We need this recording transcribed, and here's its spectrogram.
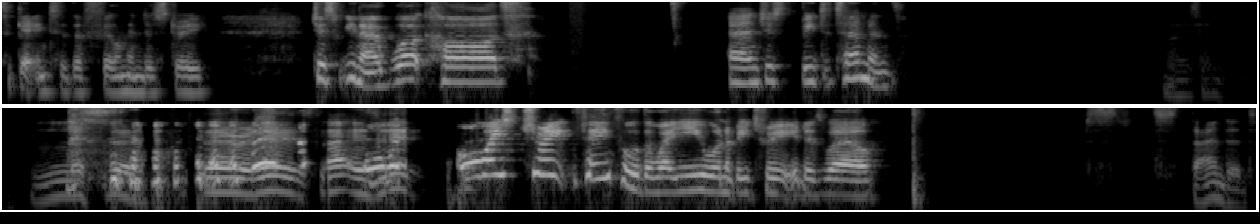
to get into the film industry. Just you know, work hard and just be determined. Amazing. Listen, there it is. That is Always- it. Always treat people the way you want to be treated as well. Standard.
